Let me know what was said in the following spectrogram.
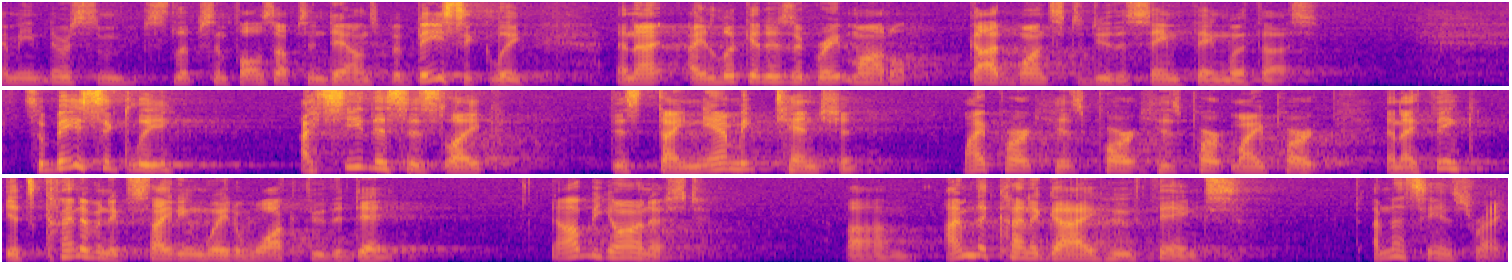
I mean, there was some slips and falls, ups and downs, but basically, and I, I look at it as a great model. God wants to do the same thing with us. So basically, I see this as like this dynamic tension my part, his part, his part, my part. And I think it's kind of an exciting way to walk through the day. Now, I'll be honest. Um, I'm the kind of guy who thinks, I'm not saying this right.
